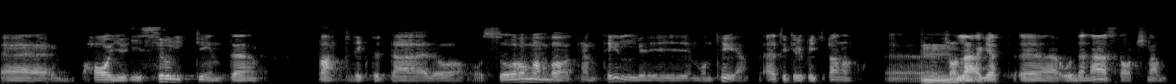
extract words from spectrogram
eh, har ju i sulk inte varit riktigt där och, och så har man bara tänt till i Monté. Jag tycker det är skitspännande. Eh, Mm. Från läget eh, och den är startsnabb.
